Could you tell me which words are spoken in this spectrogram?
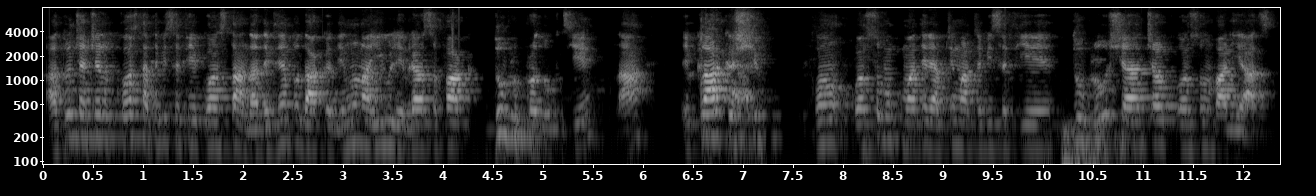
atunci acel cost ar trebui să fie constant. Dar, de exemplu, dacă din luna iulie vreau să fac dublu producție, da? e clar că și consumul cu materia primă ar trebui să fie dublu și acel consum variază.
